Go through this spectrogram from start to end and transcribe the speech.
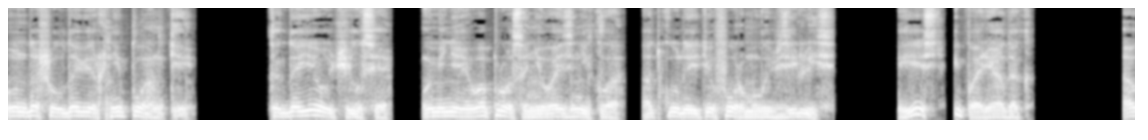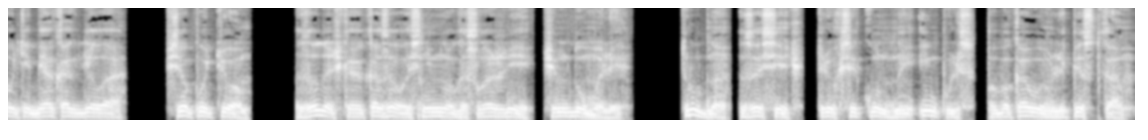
Он дошел до верхней планки. Когда я учился, у меня и вопроса не возникло, откуда эти формулы взялись. Есть и порядок. А у тебя как дела? Все путем. Задачка оказалась немного сложнее, чем думали. Трудно засечь трехсекундный импульс по боковым лепесткам.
